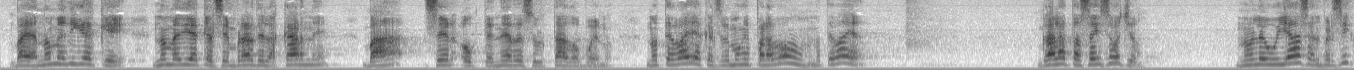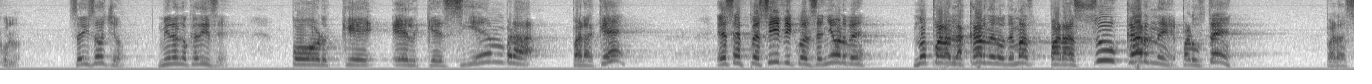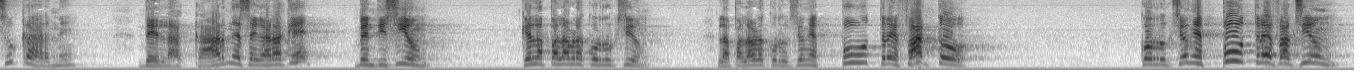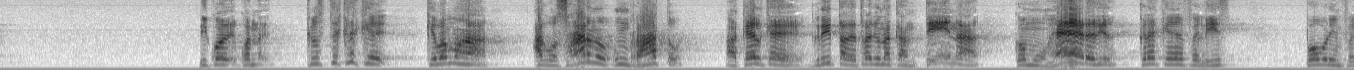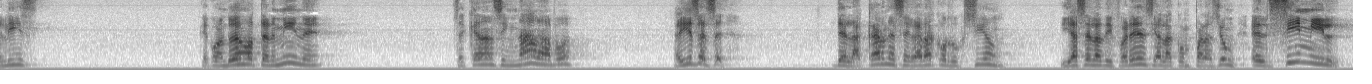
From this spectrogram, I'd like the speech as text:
Vaya, no me diga que no me diga que el sembrar de la carne va a ser obtener resultados buenos. No te vayas, que el sermón es para vos, no te vayas. Gálatas 6.8. No le huyas al versículo. 6.8. Mira lo que dice. Porque el que siembra, ¿para qué? Es específico el Señor, ve. No para la carne de los demás, para su carne, para usted. Para su carne, de la carne segará qué? Bendición. ¿Qué es la palabra corrupción? La palabra corrupción es putrefacto. Corrupción es putrefacción. Y cuando, usted cree que, que vamos a, a gozarnos un rato, aquel que grita detrás de una cantina con mujeres, cree que es feliz, pobre infeliz, que cuando eso termine se quedan sin nada. Pues. Ahí ese, de la carne segará corrupción y hace la diferencia, la comparación, el símil.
